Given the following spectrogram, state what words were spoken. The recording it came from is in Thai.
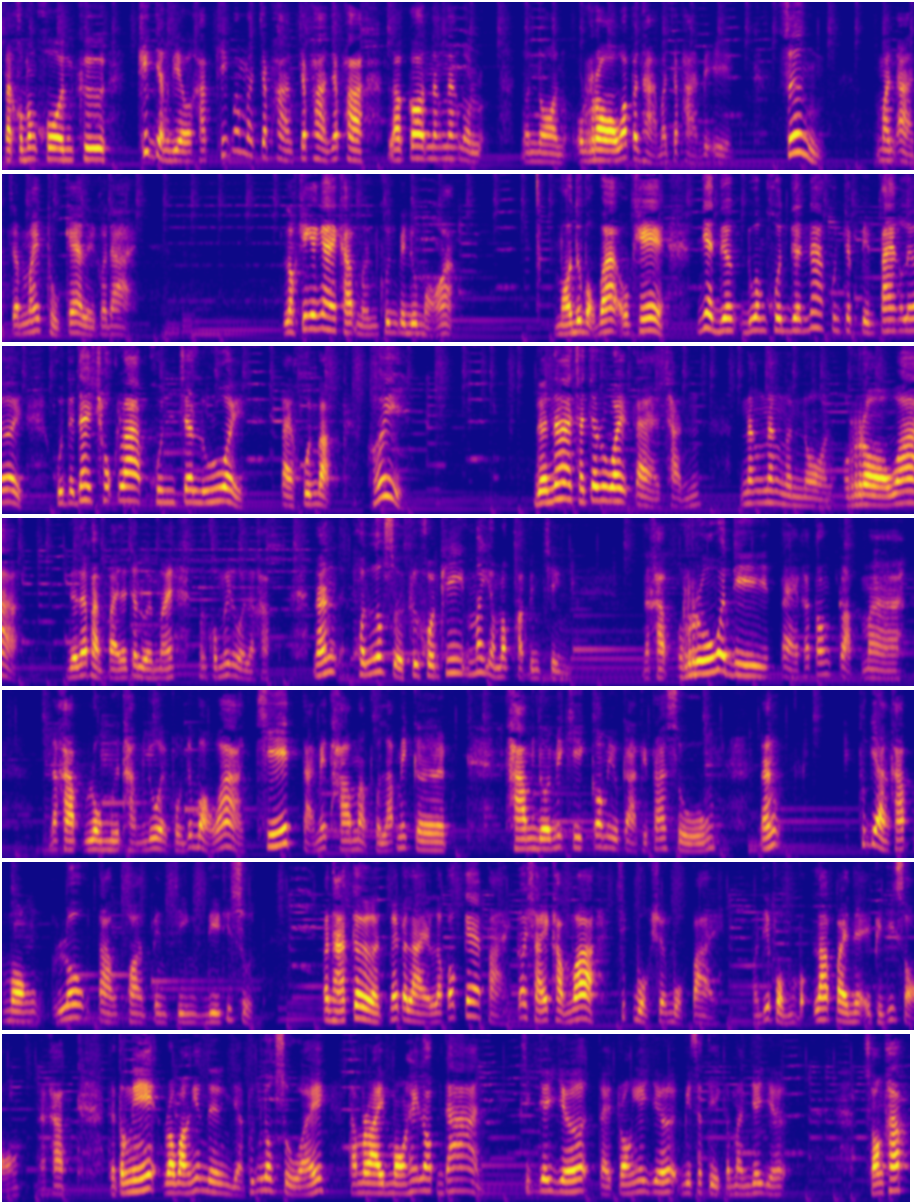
แต่คนบางคนคือคิดอย่างเดียวครับ คิดว่ามันจะผ่านจะผ่านจะผ่านแล้วก็นั่งนั่งนอนนอนนอนรอว่าปัญหามันจะผ่านไปเอง ซึ่งมันอาจจะไม่ถูกแก้เลยก็ได้ เราคิดง่ายๆครับ เหมือนคุณไปดูหมออะ หมอดูบอกว่าโอเคเนี่ยดดวงคุณเดือนหน้าคุณจะเปลี่ยนแปลงเลย คุณจะได้โชคลาภคุณจะรวย แต่คุณแบบเฮ้ยเดือนหน้าฉันจะรวยแต่ฉันนั่งนั่งนอนนอนรอว่าเดือนหน้าผ่านไปแล้วจะรวยไหมมันคงไม่รวยแล้วครับ นั้นคนโลกสวยคือคนที่ไม่ยอมรับความเป็นจริงนะครับ รู้ว่าดีแต่ก็ต้องกลับมานะครับลงมือทำด้วย ผมจะบอกว่าคิดแต่ไม่ทำผลลัพธ์ไม่เกิดทำโดยไม่คิดก็มีโอกาสผิดพลาดสูง นั้น ทุกอย่างครับมองโลกตามความเป็นจริงดีที่สุด ปัญหาเกิดไม่เป็นไรเราก็แก้ไป ก็ใช้คำว่าคิดบวกเชิงบวกไปเหมือนที่ผมเล่าไปใน EP ที่2นะครับแต่ตรงนี้ระวังนิดนึงอย่าเพิ่งโลกสวยทำอะไรมองให้รอบด้าน คิดเยอะๆแต่ตรองเยอะๆมีสติกับมันเยอะๆสองครับ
